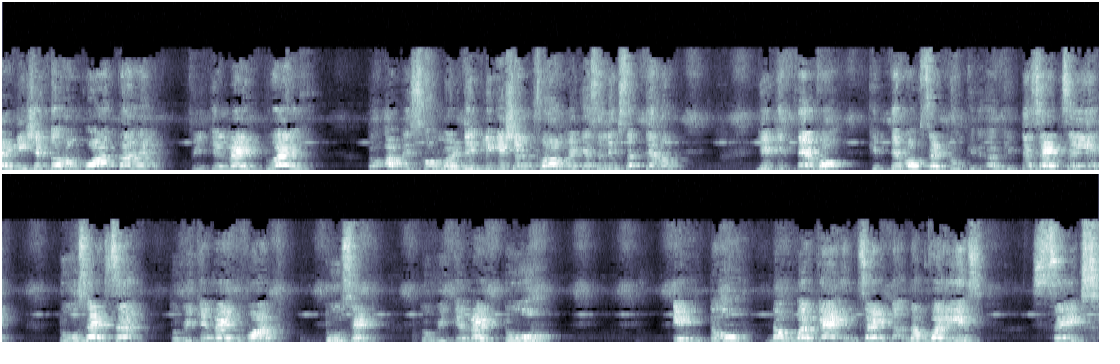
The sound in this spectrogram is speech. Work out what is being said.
एडिशन तो हमको आता है. वी कैन राइट ट्वेल्व तो अब इसको मल्टीप्लीकेशन फॉर्म में कैसे लिख सकते हैं हम? ये कितने कितने बॉक्स है? टू कितने सेट्स है ये? टू सेट्स है? तो we can write one two set तो we can write two into number क्या है? Inside number is six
